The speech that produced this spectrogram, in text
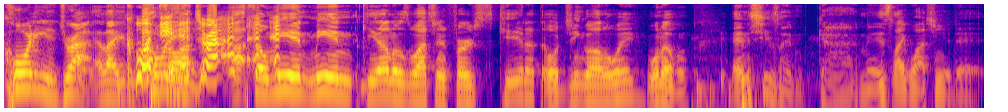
corny and dry. Like Corny and dry. I, so me and me and Keanu was watching First Kid I th- or Jingle All the Way, one of them, and she was like, "God, man, it's like watching your dad."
